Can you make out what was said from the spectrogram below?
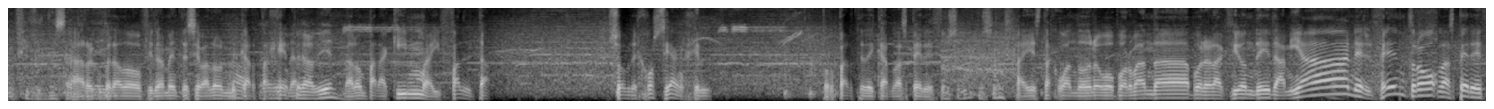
Difícil de salir ha recuperado finalmente ese balón No, Cartagena. bien. Balón para Kim, hay falta sobre José Ángel por parte de Carlas Pérez. Pues sí, pues sí. Ahí está jugando de nuevo por banda, por la acción de Damián, el centro, Carlas Pérez.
